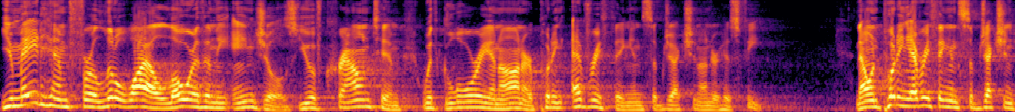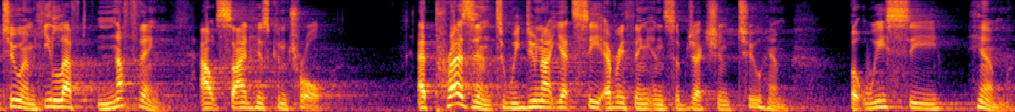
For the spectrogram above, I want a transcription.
You made him for a little while lower than the angels. You have crowned him with glory and honor, putting everything in subjection under his feet. Now, in putting everything in subjection to him, he left nothing outside his control. At present, we do not yet see everything in subjection to him, but we see him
